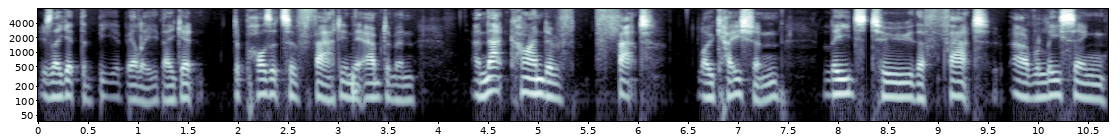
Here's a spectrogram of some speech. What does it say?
is they get the beer belly, they get deposits of fat in their abdomen, and that kind of fat location leads to the fat uh, releasing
